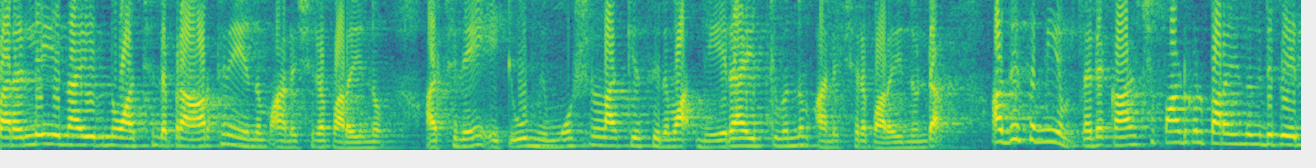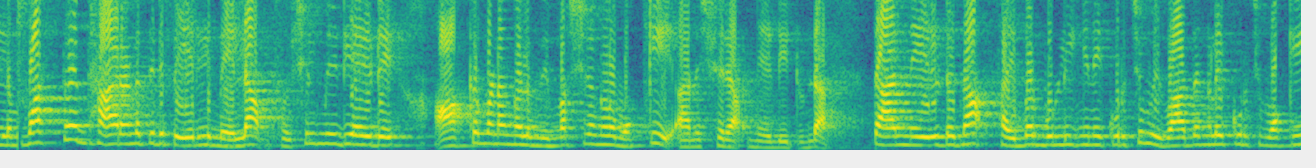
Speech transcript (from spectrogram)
വരല്ലേ എന്നായിരുന്നു അച്ഛന്റെ പ്രാർത്ഥനയെന്നും അനശ്വര പറയുന്നു. അച്ഛനെ ഏറ്റവും ഇമോഷണൽ ആക്കിയ സിനിമ നേരായിരിക്കുമെന്നും അനശ്വര പറയുന്നുണ്ട്. അതേസമയം തന്റെ കാഴ്ചപ്പാടുകൾ പറയുന്നതിന്റെ പേരിലും വസ്ത്രധാരണത്തിന്റെ പേരിലും എല്ലാം സോഷ്യൽ മീഡിയയുടെ ആക്രമണങ്ങളും വിമർശനങ്ങളും ഒക്കെ അനശ്വര നേടിയിട്ടുണ്ട്. താൻ നേരിടുന്ന സൈബർ ബുള്ളിങ്ങിനെ കുറിച്ചും വിവാദങ്ങളെ കുറിച്ചും ഒക്കെ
